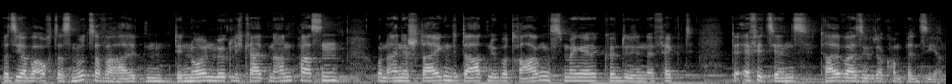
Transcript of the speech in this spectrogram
wird sich aber auch das Nutzerverhalten den neuen Möglichkeiten anpassen und eine steigende Datenübertragungsmenge könnte den Effekt der Effizienz teilweise wieder kompensieren.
